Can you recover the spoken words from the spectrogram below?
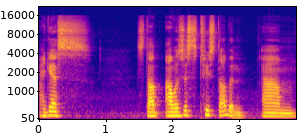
I guess stub. I was just too stubborn. Um,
